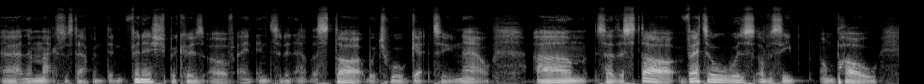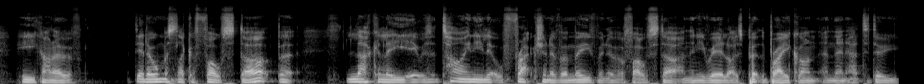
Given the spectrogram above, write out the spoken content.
Uh, and then Max Verstappen didn't finish because of an incident at the start, which we'll get to now. Um, so the start, Vettel was obviously on pole. He kind of did almost like a false start, but luckily it was a tiny little fraction of a movement of a false start. And then he realised, put the brake on, and then had to do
